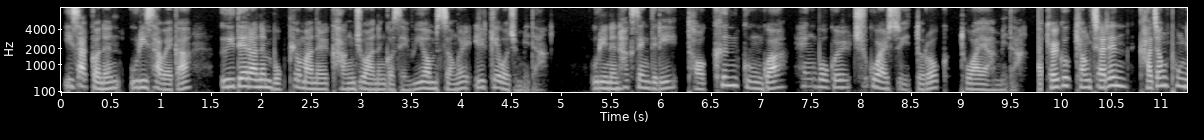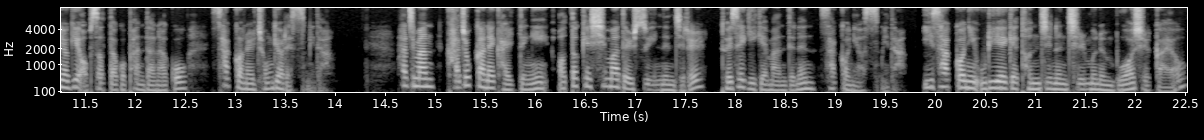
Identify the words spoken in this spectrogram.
이 사건은 우리 사회가 의대라는 목표만을 강조하는 것의 위험성을 일깨워줍니다. 우리는 학생들이 더 큰 꿈과 행복을 추구할 수 있도록 도와야 합니다. 결국 경찰은 가정폭력이 없었다고 판단하고 사건을 종결했습니다. 하지만 가족 간의 갈등이 어떻게 심화될 수 있는지를 되새기게 만드는 사건이었습니다. 이 사건이 우리에게 던지는 질문은 무엇일까요?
